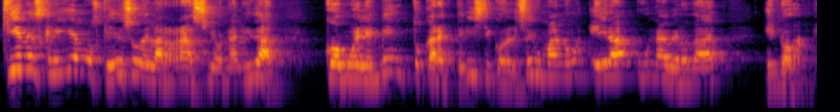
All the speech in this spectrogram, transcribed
quienes creíamos que eso de la racionalidad como elemento característico del ser humano era una verdad enorme.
